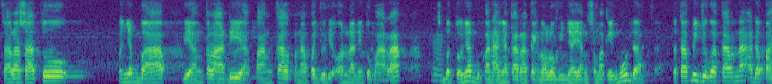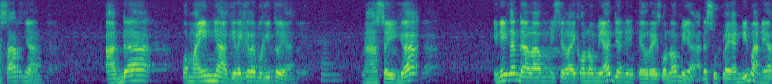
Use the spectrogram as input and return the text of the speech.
salah satu penyebab yang keladi ya pangkal kenapa judi online itu marak Hmm. sebetulnya bukan hanya karena teknologinya yang semakin mudah, tetapi juga karena ada pasarnya, ada pemainnya, kira-kira begitu ya. Hmm. Nah, sehingga ini kan dalam istilah ekonomi aja nih, teori ekonomi ya, ada supply and demand ya.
